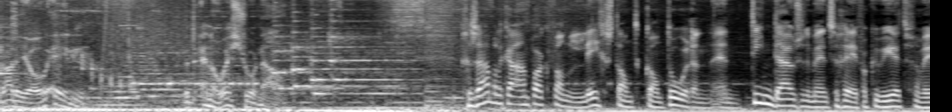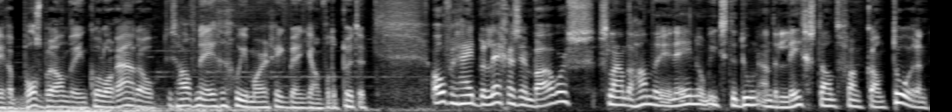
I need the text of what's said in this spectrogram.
Radio 1, het NOS-journaal. Gezamenlijke aanpak van leegstand kantoren en tienduizenden mensen geëvacueerd vanwege bosbranden in Colorado. Het is half negen. Goedemorgen, ik ben Jan van der Putten. Overheid, beleggers en bouwers slaan de handen ineen om iets te doen aan de leegstand van kantoren.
